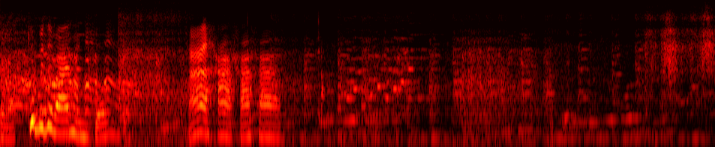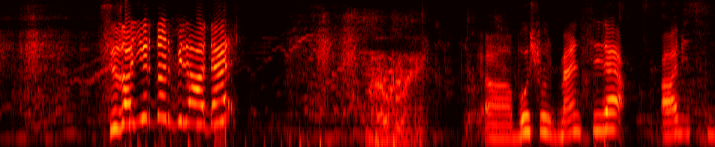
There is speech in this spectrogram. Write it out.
Bak gibi de vermem oldu. Ha ha ha ha. Siz hayırdır birader? Ya boş ver ben size abi siz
